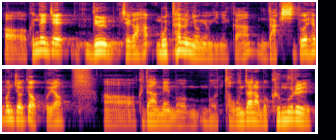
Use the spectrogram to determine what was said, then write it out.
어, 근데 이제 늘 제가 하- 못하는 영역이니까 낚시도 해본 적이 없고요. 어, 그 다음에 뭐, 뭐, 더군다나 뭐 그물을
